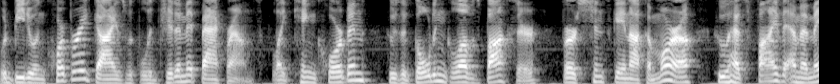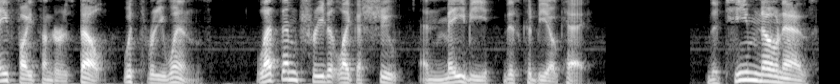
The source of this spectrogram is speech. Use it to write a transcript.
would be to incorporate guys with legitimate backgrounds, like King Corbin, who's a Golden Gloves boxer, versus Shinsuke Nakamura, who has five MMA fights under his belt, with three wins. Let them treat it like a shoot, and maybe this could be okay. The team known as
